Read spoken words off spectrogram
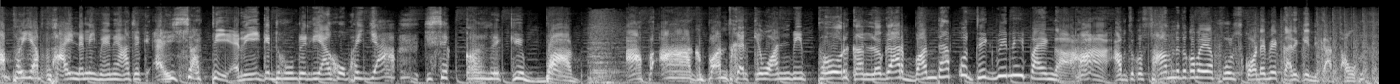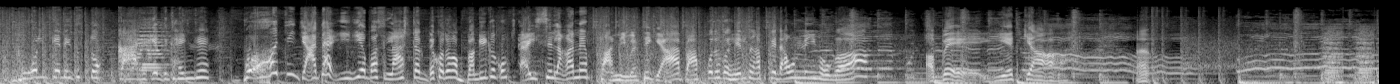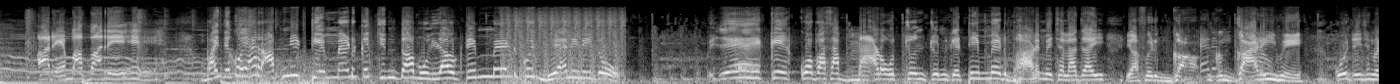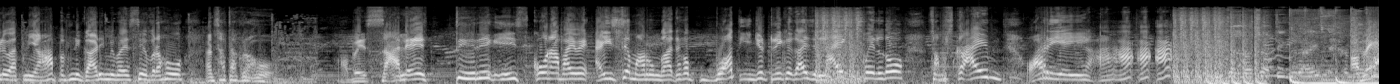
अब भैया फाइनली मैंने आज एक ऐसा टेरिक ढूंढ लिया हो भैया जिसे करने के बाद आप आँख बंद करके वन बी फोर कर लोगे यार बंद आपको दिख भी नहीं पाएगा। हाँ अब देखो सामने देखो भैया फुल स्क्वाड में करके दिखाता हूँ। बोल के नहीं तो, तो करके दिखाएँगे। बहुत ही ज़्यादा इजी है बस लास्ट तक देखो देखो बगी का कुछ ऐसे लगाने पानी में ठीक है? आप आपको देखो हेल्थ आपके डाउन नहीं होगा। अबे ये क्या? अरे बाबा रे! भाई देखो यार अपनी टीममेट की चिंता भूल जाओ टीममेट को ध्यान ही नहीं दो एक एक को बस आप मारो चुन चुन के टीममेट भाड़ में चला जाए या फिर गा, गाड़ी में कोई टेंशन वाली बात नहीं आप अपनी गाड़ी में भाई सेव रहो और सतर्क रहो अबे साले तेरे इसको ना भाई मैं ऐसे मारूँगा देखो बहुत इजी ट्रिक है गाइस लाइक कर दो सब्सक्राइब और ये आ, आ, आ, आ, अबे!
